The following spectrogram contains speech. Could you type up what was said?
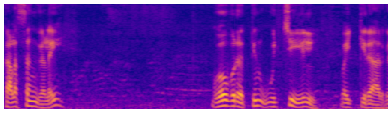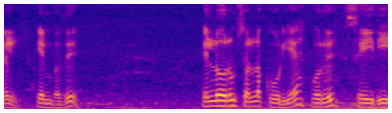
கலசங்களை கோபுரத்தின் உச்சியில் வைக்கிறார்கள் என்பது எல்லோரும் சொல்லக்கூடிய ஒரு செய்தி.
